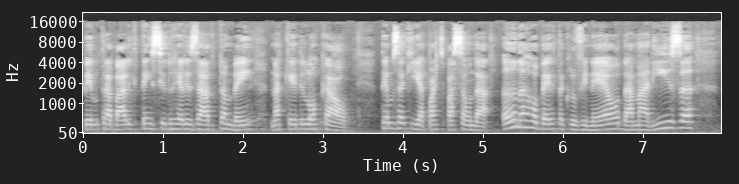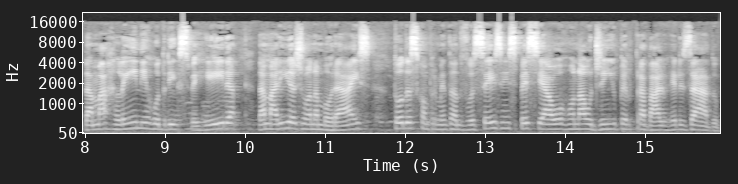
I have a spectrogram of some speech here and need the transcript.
pelo trabalho que tem sido realizado também naquele local. Temos aqui a participação da Ana Roberta Cruvinel, da Marisa, da Marlene Rodrigues Ferreira, da Maria Joana Moraes, todas cumprimentando vocês, em especial ao Ronaldinho pelo trabalho realizado.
